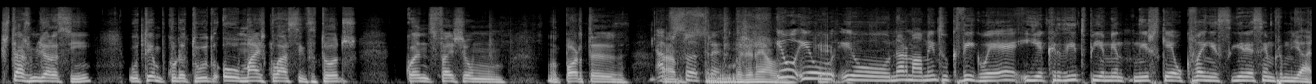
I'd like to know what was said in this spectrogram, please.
estás melhor assim, o tempo cura tudo, ou o mais clássico de todos, quando se fecha um- uma porta, Abre-se outra. uma janela. Eu, eu, é- eu normalmente o que digo é, e acredito piamente nisto, que é o que vem a seguir é sempre melhor.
